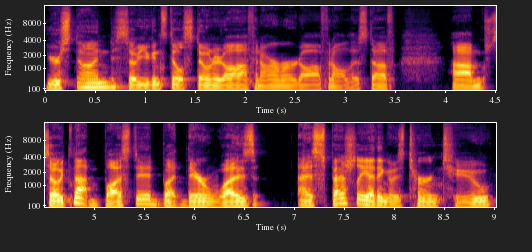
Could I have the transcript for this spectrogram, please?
you're stunned, so you can still stone it off and armor it off and all this stuff. Um, so it's not busted, but there was, especially I think it was turn two,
